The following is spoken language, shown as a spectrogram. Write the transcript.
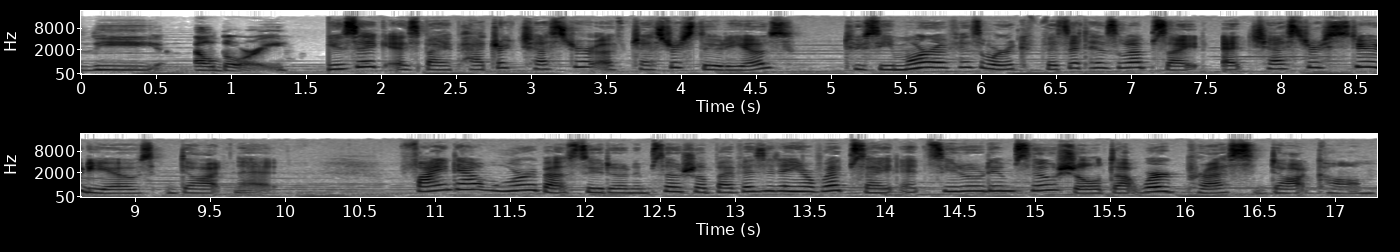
the Eldori. Music is by Patrick Chester of Chester Studios. To see more of his work, visit his website at chesterstudios.net. Find out more about Pseudonym Social by visiting our website at pseudonymsocial.wordpress.com.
